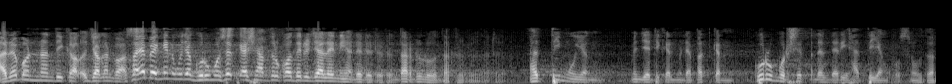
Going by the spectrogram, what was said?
Ada pun nanti kalau jangan bawa, saya pengen punya guru musyid kayak Syekh Abdul Qadir. Ada, ada, ada, ntar dulu, ntar dulu, ntar dulu. Hatimu yang menjadikan mendapatkan guru mursyid adalah dari hati yang husnudzon.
